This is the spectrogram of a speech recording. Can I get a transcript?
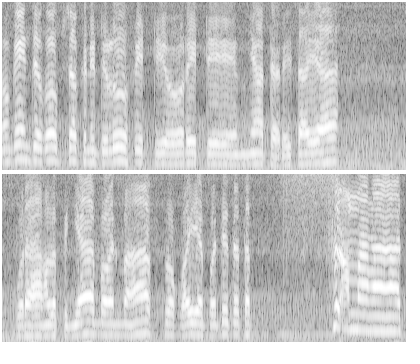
mungkin cukup segini dulu video readingnya dari saya. Kurang lebihnya mohon maaf. Pokoknya penting tetap semangat,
